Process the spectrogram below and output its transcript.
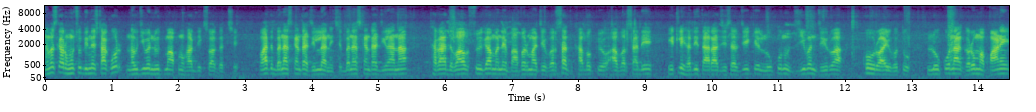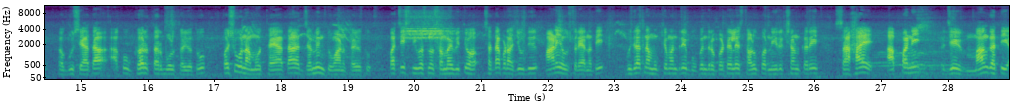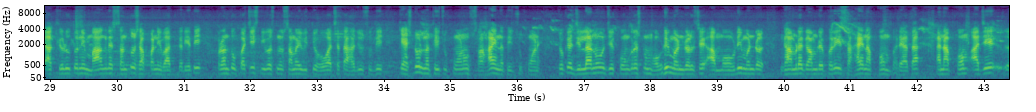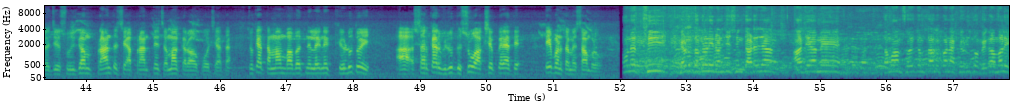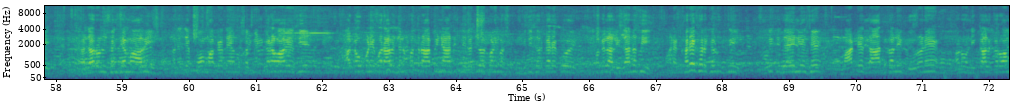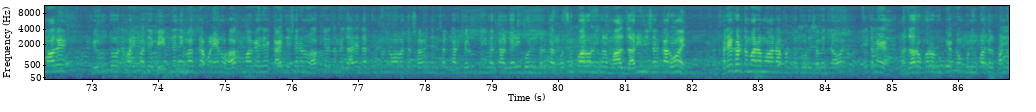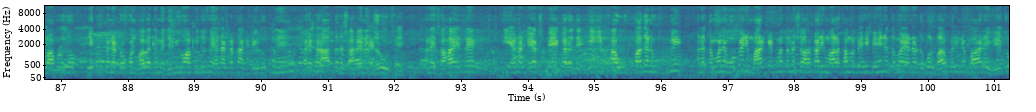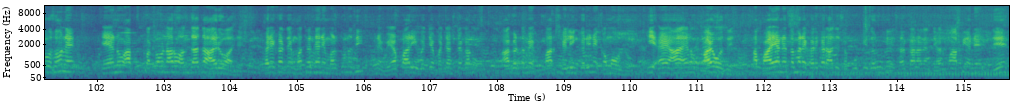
નમસ્કાર હું છું દિનેશ ઠાકોર. નવજીવન ન્યૂઝમાં આપનું હાર્દિક સ્વાગત છે. વાત બનાસકાંઠા જિલ્લાની છે. બનાસકાંઠા જિલ્લાના થરાદ, વાવ, સુઈગામ અને ભાભરમાં જે વરસાદ ખાબક્યો, આ વરસાદે એટલી હદી તારાજી સર્જી કે લોકોનું જીવન જીરવા ખોરવાયું હતું. લોકોના ઘરોમાં પાણી ઘૂસ્યા હતા. આખું ઘર તરબોળ થયું હતું. પશુઓના મોત થયા હતા. જમીન ધોવાણ થયું હતું. પચીસ દિવસનો સમય વીત્યો છતાં પણ હજુ સુધી પાણી ઉતર્યા નથી. ગુજરાતના મુખ્યમંત્રી ભૂપેન્દ્ર પટેલે સ્થળ ઉપર નિરીક્ષણ કરી સહાય આપવાની જે માંગ હતી, આ ખેડૂતોની માંગને સંતોષ આપવાની વાત કરી હતી. પરંતુ પચીસ દિવસનો સમય વીત્યો હોવા છતાં હજુ સુધી કેશડોલ નથી ચૂકવાનું સહાય નથી ચૂકવાણી જોકે જિલ્લાનું જે કોંગ્રેસનું મોવડી મંડળ છે, આ મોવડી મંડળ ગામડે ગામડે ફરી સહાયના ફોર્મ ભર્યા હતા. અને આ ફોર્મ આજે જે સુઈગામ પ્રાંત છે, આ પ્રાંતને જમા કરવા પહોંચ્યા હતા. જોકે આ તમામ બાબતને લઈને ખેડૂતોએ આ સરકાર વિરુદ્ધ શું આક્ષેપ કર્યા તે તે પણ તમે સાંભળો. સોનેતથી ખેડૂત અગ્રણી રણજીતસિંહ જાડેજા, આજે અમે તમામ સોયગમ તાલુકાના ખેડૂતો ભેગા મળી હજારોની સંખ્યામાં આવી અને જે ફોર્મ આપ્યા હતા એનું સબમિટ કરાવવા આવ્યા છીએ. અગાઉ પણ એકવાર આવેદનપત્ર આપીને આ રીતની રજૂઆત પણ મોદી સરકારે કોઈ પગલાં લીધા નથી અને ખરેખર ખેડૂતની સ્થિતિ દયનીય છે. માટે તાત્કાલિક ધોરણે આનો નિકાલ કરવામાં આવે. ખેડૂતો તમારી પાસે ભીખ નથી માગતા, પણ એનો હક માગે છે કાયદેસર એનો હક છે. તમે દારેદાર ચૂંટણીઓ આવે તો સંવેદનની સરકાર, ખેડૂતની સરકાર, ગરીબોની સરકાર, પશુપાલનની સરકાર, માલધારીની સરકાર હોય ખરેખર તમારામાં આના પર તો થોડી સંવેદના હોય. તો તમે હજારો કરોડ રૂપિયા કંપનીઓ પાસે ફંડ વાપરો છો, એક રૂપિયાના ટોકન ભાવે તમે જમીઓ આપી દો છો, એના કરતાં ખેડૂતને ખરેખર આતર સહાયની જરૂર છે. અને સહાય એટલે એ એના ટેક્સ પે કરે છે. એ આ ઉત્પાદન ઉપવી અને તમને મોકલી માર્કેટમાં તમે સહકારી માળખામાં બેસી બેસીને તમે એનો ડબલ ભાવ કરીને બહાર વેચો છો ને એનો આ પકવનારો અંદાજા હાર્યો આ છે. ખરેખર તે મથે તેને મળતું નથી અને વેપારી વચ્ચે પચાસ ટકાનું આગળ તમે માર સેલિંગ કરીને કમાવો છો. એ આ એનો પાયો છે. આ પાયાને તમારે ખરેખર આજે સપોર્ટની જરૂર છે. સરકાર આને ધ્યાનમાં આપી અને જે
